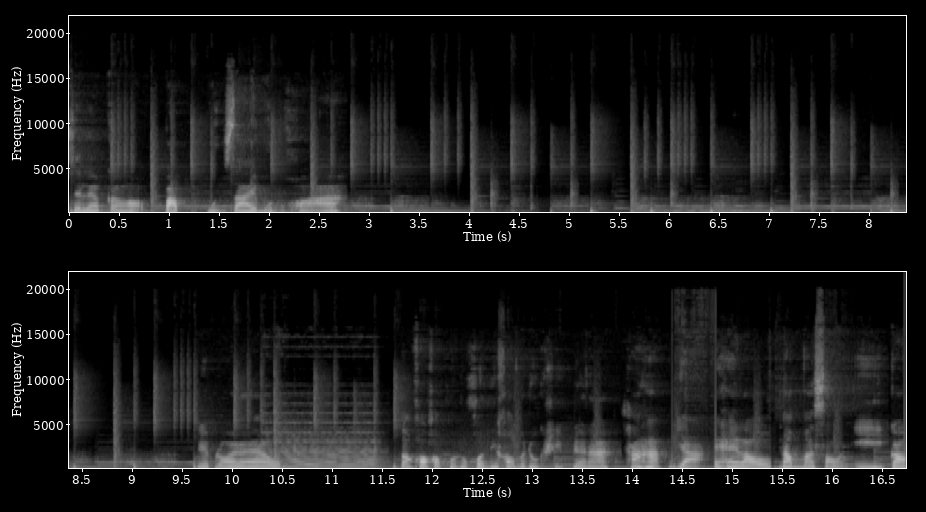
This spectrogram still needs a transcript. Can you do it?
เสร็จแล้วก็ปรับหมุนซ้ายหมุนขวา เรียบร้อยแล้ว ต้องขอขอบคุณทุกคนที่เข้ามาดูคลิปด้วยนะ ถ้าหากอยากให้เรานำมาสอนอีก ก็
